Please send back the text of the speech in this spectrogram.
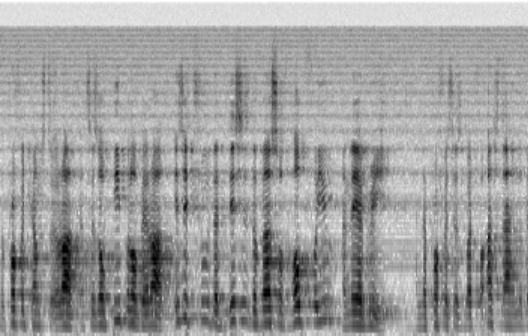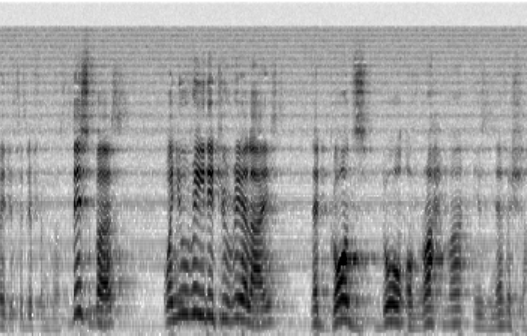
the Prophet comes to Iraq and says, Oh, people of Iraq, is it true that this is the verse of hope for you? And they agree. And the Prophet says, but for us, the Ahlul Bayt, it's a different verse. This verse, when you read it, you realize that God's door of rahmah is never shut.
